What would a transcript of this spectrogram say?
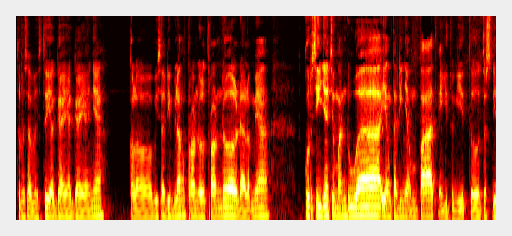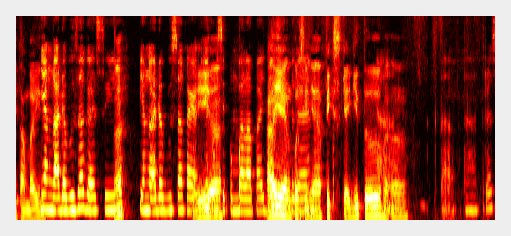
terus habis itu ya gaya-gayanya kalau bisa dibilang trondol-trondol dalamnya kursinya cuman dua yang tadinya empat kayak gitu-gitu terus ditambahin yang nggak ada busa gak sih Hah? yang nggak ada busa kayak ya Iya. kursi pembalap aja ah iya yang gitu kursinya fix kayak gitu heeh. kan. Kata, kata, terus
